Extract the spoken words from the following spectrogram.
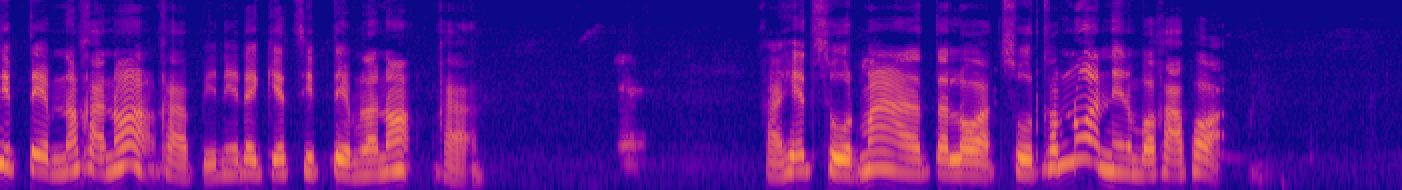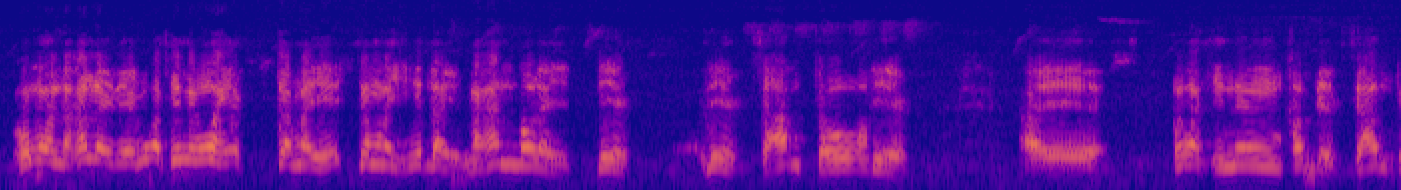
สิบเต็มเนาะค่ะเนาะค่ะ ปีนี้ได้เจ็ดสิบเต็มแล้วเนาะค่ะครับค่ะเฮ็ดสูตรมาตลอดสูตรคำนวณนี่นะบ่ค่ะพ่อผมว่าละคันไรเรียกว่าที่นึงว่าเฮ็ดจังไรจังไรเฮ็ดไรนะฮันบ่ไรเรียก เรียกสามโตเรียกไอ้เพราะว่าที่หนึงเขาเด็กสามโต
